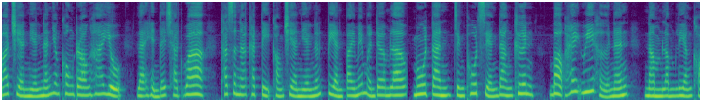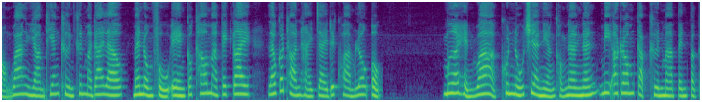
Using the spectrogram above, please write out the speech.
ว่าเฉียเหนียงนั้นยังคงร้องไห้อยู่ และเห็นได้ชัดว่า ทัศนคติของเฉียเหนียงนั้นเปลี่ยนไปไม่เหมือนเดิมแล้ว มูตันจึงพูดเสียงดังขึ้น บอกให้วี่เหอนั้นนำลำเลียงของว่างยามเที่ยงคืนขึ้นมาได้แล้ว แม่นมฝูเองก็เข้ามาใกล้ๆ แล้วก็ถอนหายใจด้วยความโล่งอก เมื่อเห็นว่าคุณหนูเฉียเหนียงของนางนั้นมีอารมณ์กลับคืนมาเป็นปก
